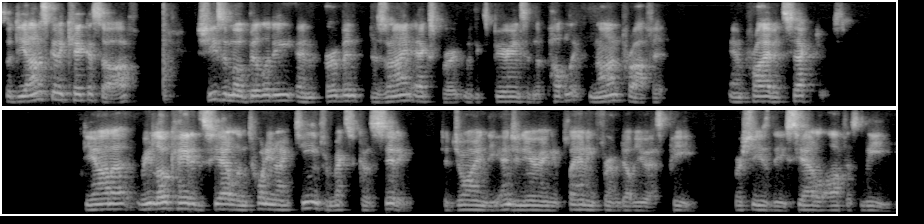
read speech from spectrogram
So Diana's gonna kick us off. She's a mobility and urban design expert with experience in the public, nonprofit, and private sectors. Diana relocated to Seattle in 2019 from Mexico City to join the engineering and planning firm WSP, where she's the Seattle office lead.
